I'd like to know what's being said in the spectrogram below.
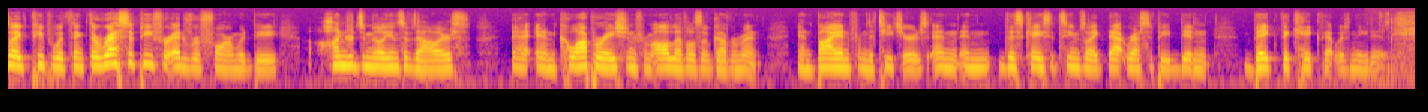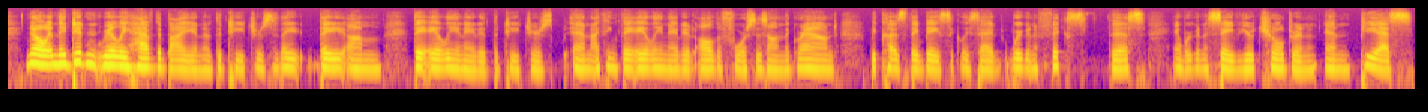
Like people would think the recipe for ed reform would be hundreds of millions of dollars and cooperation from all levels of government and buy-in from the teachers. And in this case, it seems like that recipe didn't bake the cake that was needed. No, and they didn't really have the buy-in of the teachers. They they um they alienated the teachers, and I think they alienated all the forces on the ground because they basically said we're going to fix this and we're going to save your children. And P.S.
